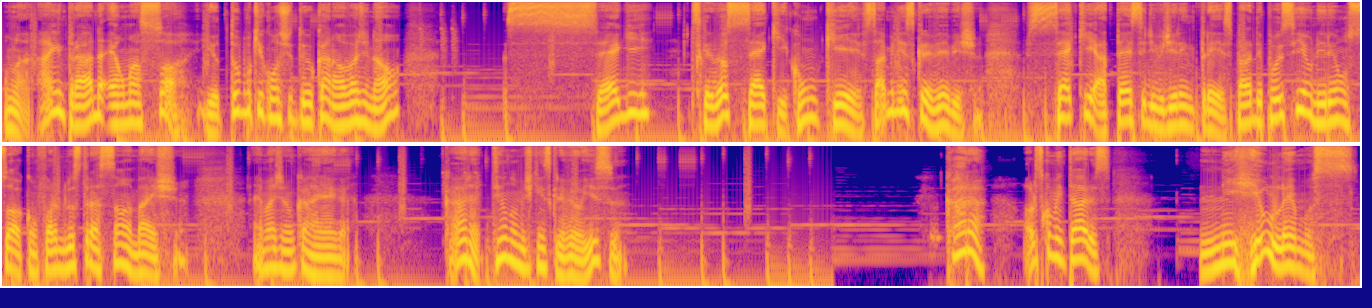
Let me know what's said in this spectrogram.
Vamos lá. A entrada é uma só e o tubo que constitui o canal vaginal segue. Escreveu sec com o que? Sabe nem escrever, bicho. Sec até se dividir em três, para depois se reunir em um só, conforme ilustração abaixo. A imagem não carrega. Cara, tem o nome de quem escreveu isso? Cara, olha os comentários. Nihil Lemos.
